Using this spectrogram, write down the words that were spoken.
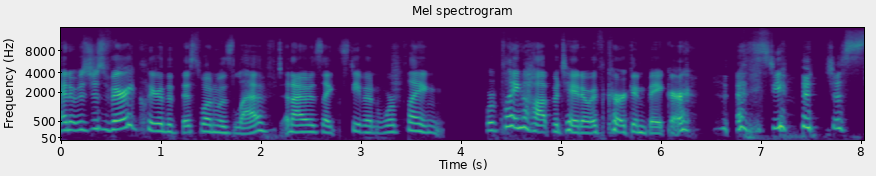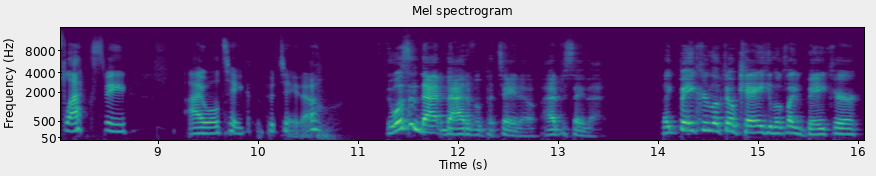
and it was just very clear that this one was left and i was like Steven we're playing we're playing hot potato with Kirk and Baker and Steven just slacks me I will take the potato It wasn't that bad of a potato. I have to say that. Like Baker looked okay. He looked like Baker.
